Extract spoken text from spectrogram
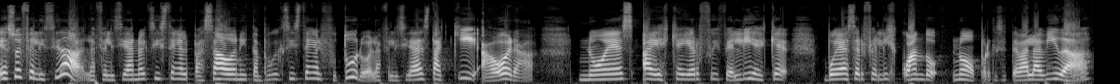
eso es felicidad. La felicidad no existe en el pasado ni tampoco existe en el futuro. La felicidad está aquí, ahora. No es, ay, es que ayer fui feliz, es que voy a ser feliz cuando. No, porque se te va la vida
